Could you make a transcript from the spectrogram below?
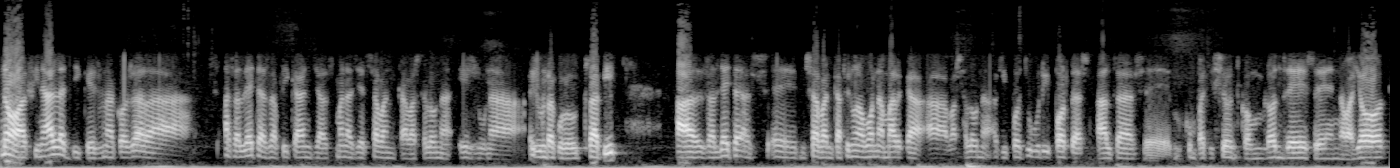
No, al final et dic que és una cosa de... Els atletes africans i els mànagers saben que Barcelona és, una, és un recorregut ràpid, els atletes eh, saben que fent una bona marca a Barcelona els hi pot obrir portes a altres eh, competicions com Londres, eh, Nova York,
